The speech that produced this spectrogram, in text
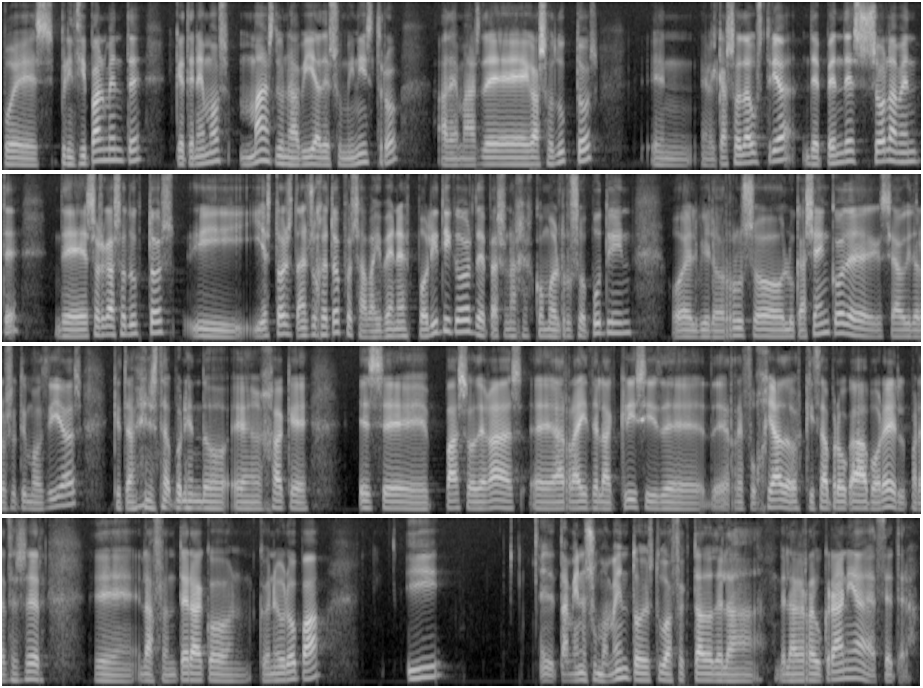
Pues principalmente que tenemos más de una vía de suministro además de gasoductos, en, el caso de Austria, depende solamente de esos gasoductos y, estos están sujetos pues, a vaivenes políticos de personajes como el ruso Putin o el bielorruso Lukashenko, de, que se ha oído los últimos días, que también está poniendo en jaque ese paso de gas eh, a raíz de la crisis de, refugiados, quizá provocada por él, parece ser, eh, en la frontera con, con Europa. Y eh, también en su momento estuvo afectado de la, guerra de Ucrania, etc.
